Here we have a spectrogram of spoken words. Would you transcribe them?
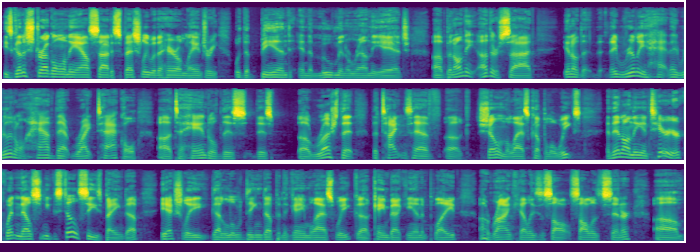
He's going to struggle on the outside, especially with a Harold Landry, with the bend and the movement around the edge. Uh, but on the other side, you know, they really ha- they really don't have that right tackle uh, to handle this this uh, rush that the Titans have uh, shown the last couple of weeks. And then on the interior, Quenton Nelson, you can still see he's banged up. He actually got a little dinged up in the game last week, uh, came back in and played. Uh, Ryan Kelly's a sol- solid center. Um,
